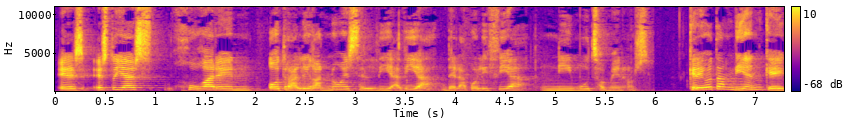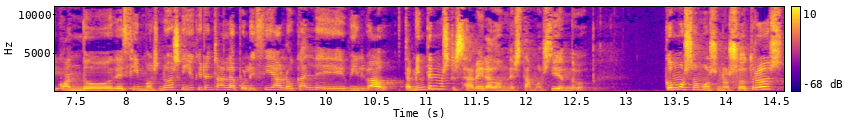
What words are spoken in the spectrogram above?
esto ya es jugar en otra liga, no es el día a día de la policía, ni mucho menos. Creo también que cuando decimos, no, es que yo quiero entrar en la policía local de Bilbao, también tenemos que saber a dónde estamos yendo. ¿Cómo somos nosotros?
